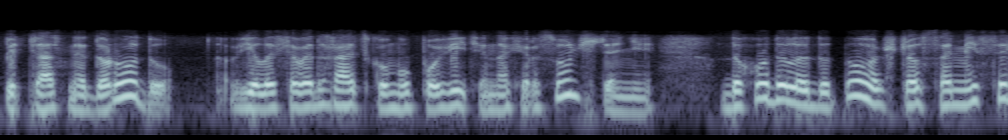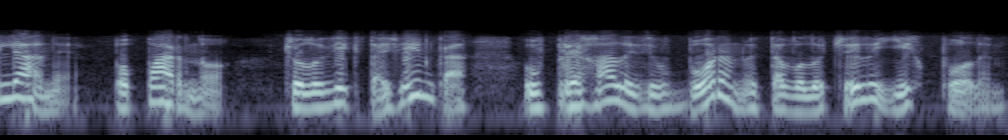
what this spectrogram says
Під час недороду в Єлисаветградському повіті на Херсонщині доходили до того, що самі селяни попарно, чоловік та жінка впрягались в борону та волочили їх полем.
